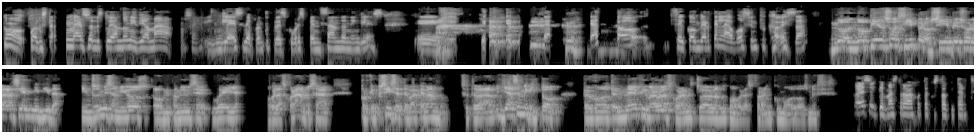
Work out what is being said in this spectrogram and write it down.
Como cuando estás inmerso en estudiando un idioma, o sea, inglés, y de pronto te descubres pensando en inglés. Eh, ¿Se convierte en la voz en tu cabeza? No, no pienso así, pero sí empiezo a hablar así en mi vida. Y entonces mis amigos o mi familia me dice, güey, ya Velas Corán, o sea, porque pues, sí, se te va quedando, se te va, ya se me quitó, pero cuando terminé de filmar Velas Corán estuve hablando como Velas Corán como dos meses. ¿Cuál es el que más trabajo te ha costado quitarte?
